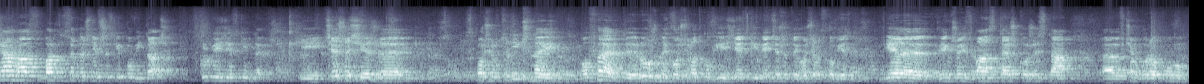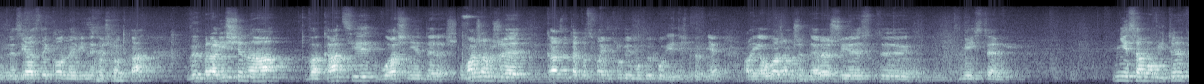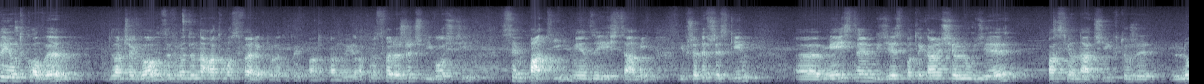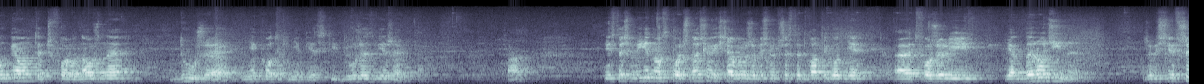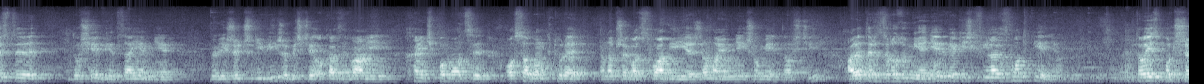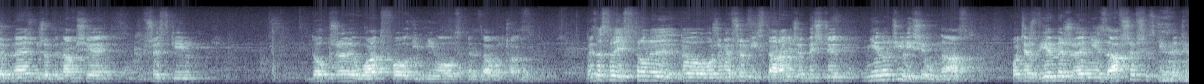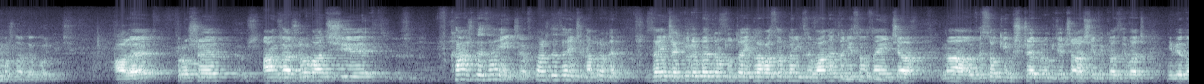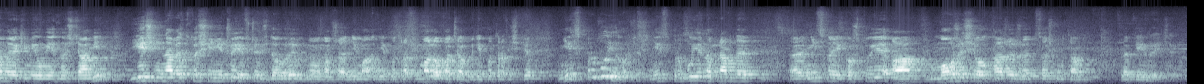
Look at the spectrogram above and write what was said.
Chciałem Was bardzo serdecznie wszystkich powitać w klubie jeździeckim Deresz. I cieszę się, że spośród licznej oferty różnych ośrodków jeździeckich, wiecie, że tych ośrodków jest wiele, większość z Was też korzysta e, w ciągu roku z jazdy konnej w innych ośrodkach, wybraliście na wakacje właśnie Deresz. Uważam, że każdy tak o swoim klubie mógłby powiedzieć pewnie, ale ja uważam, że Deresz jest y, miejscem niesamowitym, wyjątkowym. Dlaczego? Ze względu na atmosferę, która tutaj pan, panuje. Atmosferę życzliwości, sympatii między jeźdźcami i przede wszystkim e, miejscem, gdzie spotykają się ludzie, pasjonaci, którzy lubią te czworonożne, duże, nie kotki, nie pieski, duże zwierzęta. Tak? Jesteśmy jedną społecznością i chciałbym, żebyśmy przez te dwa tygodnie e, tworzyli jakby rodziny. Żebyście wszyscy do siebie wzajemnie byli życzliwi, żebyście okazywali chęć pomocy osobom, które no, na przykład słabiej jeżdżą, mają mniejsze umiejętności, ale też zrozumienie w jakichś chwilach zwątpienia. To jest potrzebne, żeby nam się wszystkim dobrze, łatwo i miło spędzało czas. My ze swojej strony dołożymy wszelkich starań, żebyście nie nudzili się u nas, chociaż wiemy, że nie zawsze wszystkim będzie można dogodzić. Ale proszę angażować się w każde zajęcia, w każde zajęcie. Naprawdę zajęcia, które będą tutaj dla Was organizowane, to nie są zajęcia na wysokim szczeblu, gdzie trzeba się wykazywać nie wiadomo jakimi umiejętnościami. Jeśli nawet ktoś się nie czuje w czymś dobrym, no na przykład nie, ma, nie potrafi malować albo nie potrafi śpiewać, niech spróbuje chociaż, niech spróbuje, naprawdę nic to nie kosztuje, a może się okaże, że coś mu tam lepiej wyjdzie.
